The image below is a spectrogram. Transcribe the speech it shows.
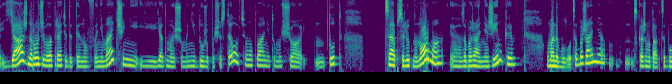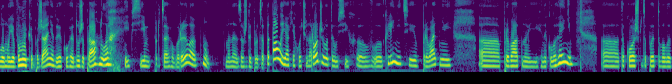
Я ж народжувала третю дитину в Німеччині, і я думаю, що мені дуже пощастило в цьому плані, тому що тут це абсолютно норма, е, за бажання жінки. У мене було це бажання, скажімо так, це було моє велике бажання, до якого я дуже прагнула і всім про це говорила. Ну, Мене завжди про це питали, як я хочу народжувати усіх е, в клініці, в приватній, е, в приватної гінекологині. Також запитували,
